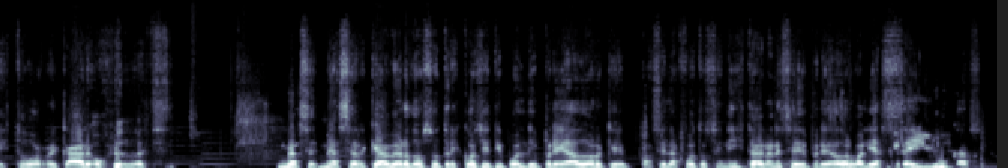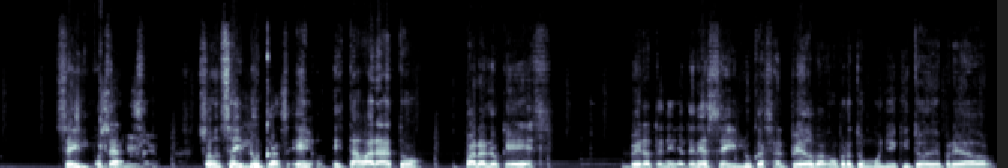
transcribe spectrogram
es todo re caro, me, me acerqué a ver dos o tres cosas, tipo el depredador, que pasé las fotos en Instagram, ese depredador valía 6 Increíble. lucas. Seis- o sea, son 6 lucas. Es- está barato para lo que es, pero tenés que tener 6 lucas al pedo para comprarte un muñequito de depredador.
